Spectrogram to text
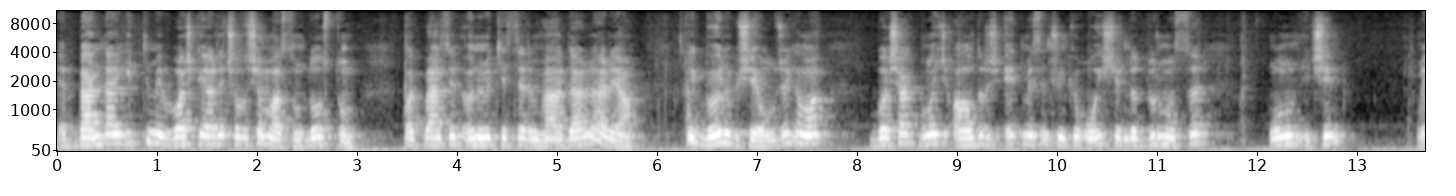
e, benden gittin mi başka yerde çalışamazsın dostum. Bak ben senin önünü keserim ha derler ya. Sanki böyle bir şey olacak ama Başak buna hiç aldırış etmesin çünkü o iş yerinde durması onun için e,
